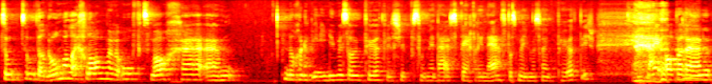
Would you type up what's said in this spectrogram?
zum, zum da nochmal eine Klammer aufzumachen, ähm, Nachher bin ich nicht mehr so empört, weil es ist etwas, was mir ein bisschen nervt, dass man immer so empört ist. Nein, aber ähm,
